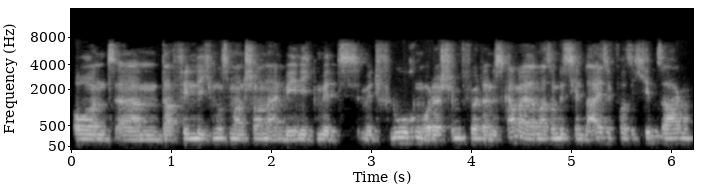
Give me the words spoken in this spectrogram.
Und ähm, da finde ich, muss man schon ein wenig mit, mit Fluchen oder Schimpfwörtern, das kann man ja mal so ein bisschen leise vor sich hin sagen.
